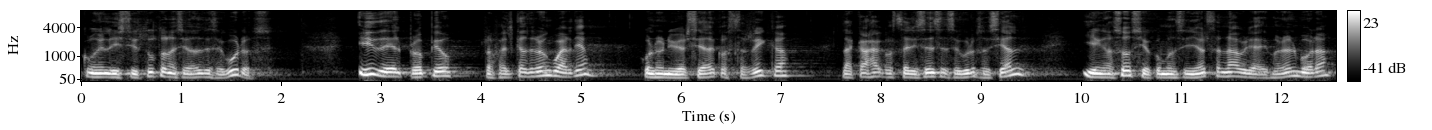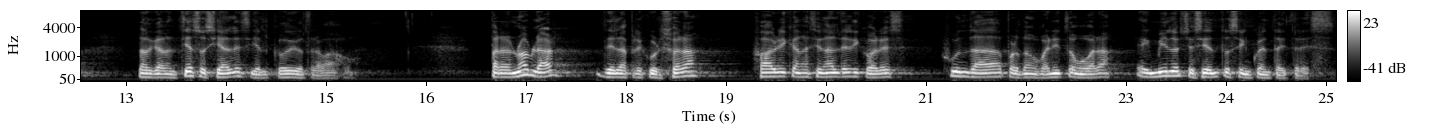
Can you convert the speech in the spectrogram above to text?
con el Instituto Nacional de Seguros, y del propio Rafael Calderón Guardia con la Universidad de Costa Rica, la Caja Costarricense de Seguro Social y en asocio como el señor Sanabria y Manuel Mora, las garantías sociales y el Código de Trabajo. Para no hablar de la precursora Fábrica Nacional de Licores fundada por don Juanito Mora en 1853.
